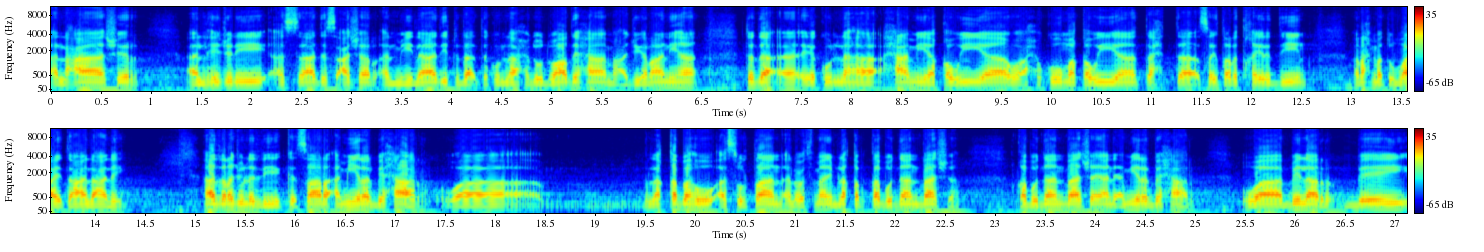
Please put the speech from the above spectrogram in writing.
العاشر الهجري السادس عشر الميلادي. ابتدأت تكون لها حدود واضحة مع جيرانها. ابتدأ يكون لها حامية قوية وحكومة قوية تحت سيطرة خير الدين رحمة الله تعالى عليه. هذا الرجل الذي صار أمير البحار ولقبه السلطان العثماني بلقب قابودان باشا. قابودان باشا يعني أمير البحار وبيلر بي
